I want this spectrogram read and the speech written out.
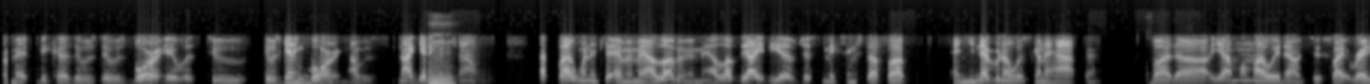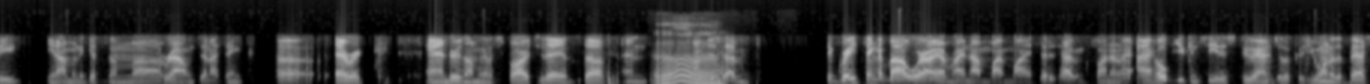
from it because it was it was boring. It was too. It was getting boring. I was not getting Mm. a challenge. That's why I went into MMA. I love MMA. I love the idea of just mixing stuff up, and you never know what's gonna happen. But uh, yeah, I'm on my way down to fight ready. You know, I'm gonna get some uh, rounds, and I think uh, Eryk Anders, I'm gonna spar today and stuff, and I'm just having the great thing about where I am right now, my mindset is having fun, and I, I hope you can see this too, Angela, because you're one of the best.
